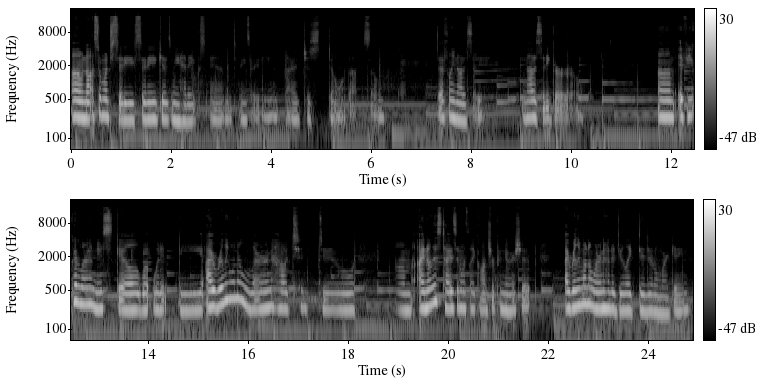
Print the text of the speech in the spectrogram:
Um not so much city. City gives me headaches and anxiety and i just don't want that. So definitely not a city. Not a city girl um if you could learn a new skill what would it be I really want to learn how to do um I know this ties in with like entrepreneurship. I really want to learn how to do like digital marketing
